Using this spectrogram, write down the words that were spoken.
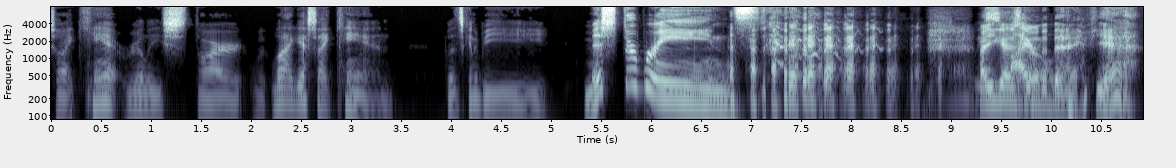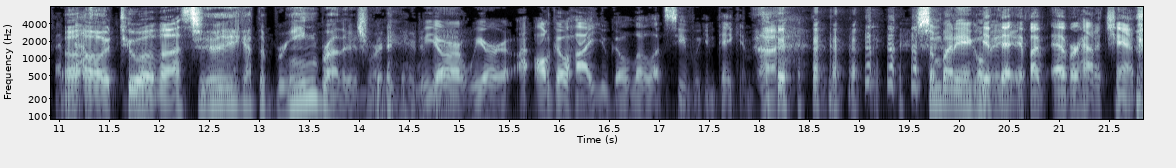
So I can't really start with, well, I guess I can, but it's going to be Mr. Breens. How you guys doing today? Yeah. Uh oh, two of us. So you got the Breen brothers working here. We are, we are, I- I'll go high, you go low. Let's see if we can take him. Ah, somebody ain't gonna if, make that, it. if I've ever had a chance,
